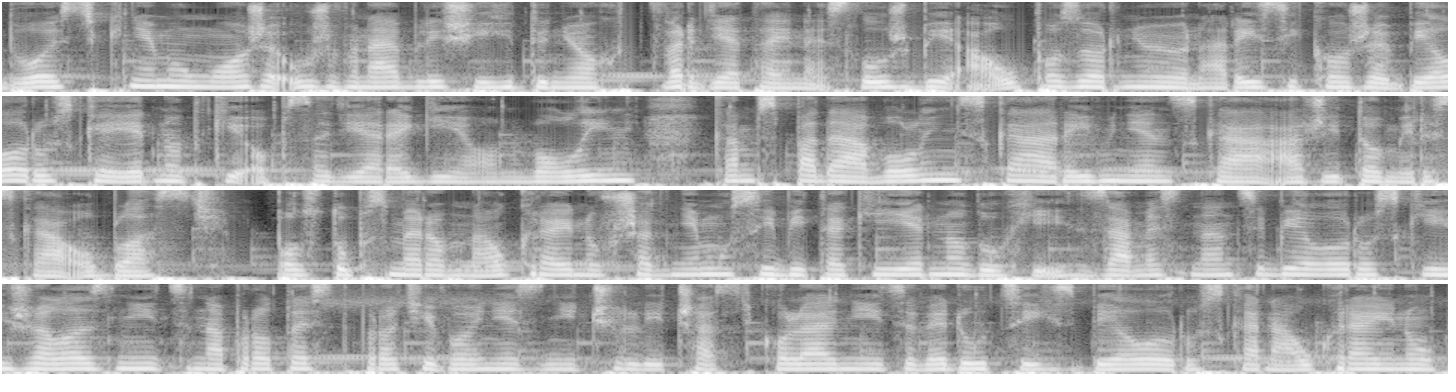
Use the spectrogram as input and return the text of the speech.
Dôjsť k nemu môže už v najbližších dňoch, tvrdia tajné služby a upozorňujú na riziko, že bieloruské jednotky obsadia región Volíň, kam spadá Volinská, Rivnenská a Žitomirská oblasť. Postup smerom na Ukrajinu však nemusí byť taký jednoduchý. Zamestnanci bieloruských železníc na protest proti vojne zničili časť koľaníc vedúcich z Bieloruska na Ukrajinu.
